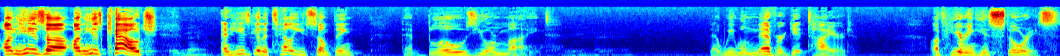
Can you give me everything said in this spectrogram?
on, his, uh, on his couch and he's going to tell you something that blows your mind. That we will never get tired of hearing his stories,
